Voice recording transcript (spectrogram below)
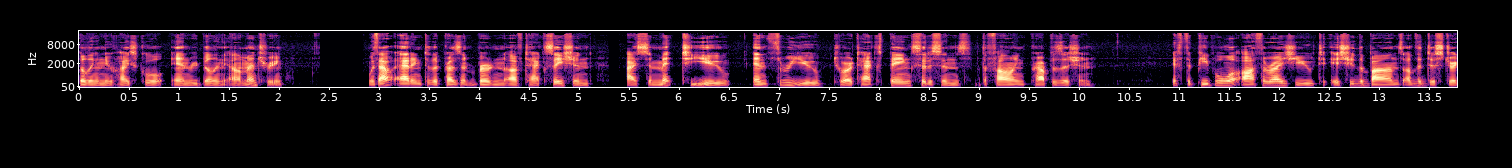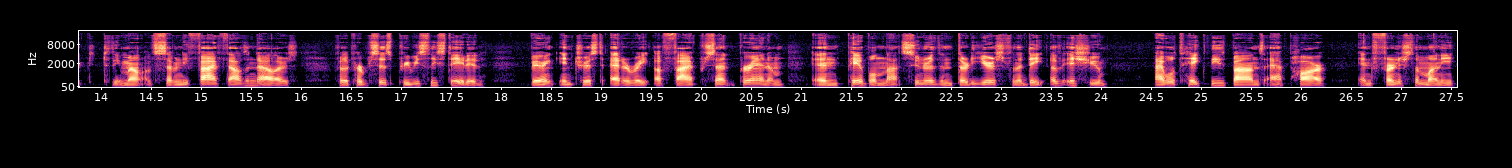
building a new high school and rebuilding the elementary, without adding to the present burden of taxation, I submit to you and through you to our tax-paying citizens the following proposition. If the people will authorize you to issue the bonds of the district to the amount of $75,000 for the purposes previously stated, bearing interest at a rate of 5% per annum and payable not sooner than 30 years from the date of issue, I will take these bonds at par and furnish the money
